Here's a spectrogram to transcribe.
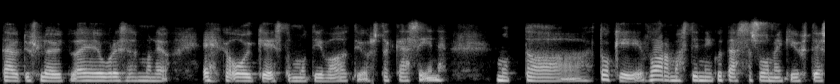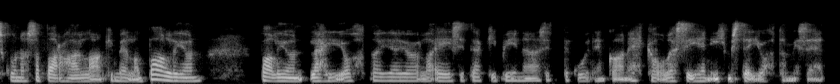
täytyisi löytyä ei juuri semmoinen ehkä oikeista motivaatiosta käsin, mutta toki varmasti niin kuin tässä Suomenkin yhteiskunnassa parhaillaankin meillä on paljon paljon lähijohtajia, joilla ei sitä kipinää sitten kuitenkaan ehkä ole siihen ihmisten johtamiseen,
